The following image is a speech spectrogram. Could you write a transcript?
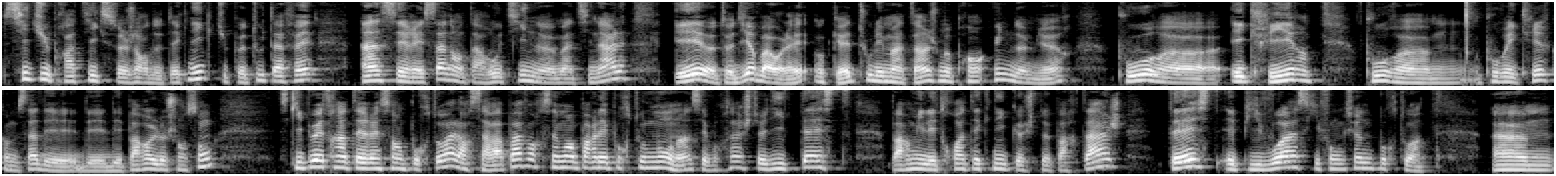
si tu pratiques ce genre de technique, tu peux tout à fait insérer ça dans ta routine matinale et te dire bah voilà, ok, tous les matins je me prends une demi-heure pour écrire, pour, pour écrire comme ça des, des paroles de chansons. Ce qui peut être intéressant pour toi, alors ça ne va pas forcément parler pour tout le monde, hein. c'est pour ça que je te dis teste parmi les trois techniques que je te partage, teste et puis vois ce qui fonctionne pour toi. Euh,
